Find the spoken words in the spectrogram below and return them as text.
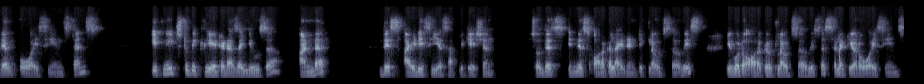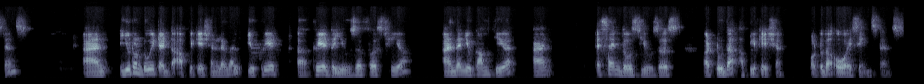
dev OIC instance, it needs to be created as a user under this IDCS application. So this in this Oracle Identity Cloud Service, you go to Oracle Cloud Services, select your OIC instance, and you don't do it at the application level. You create uh, create the user first here, and then you come here and assign those users uh, to the application or to the OIC instance.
